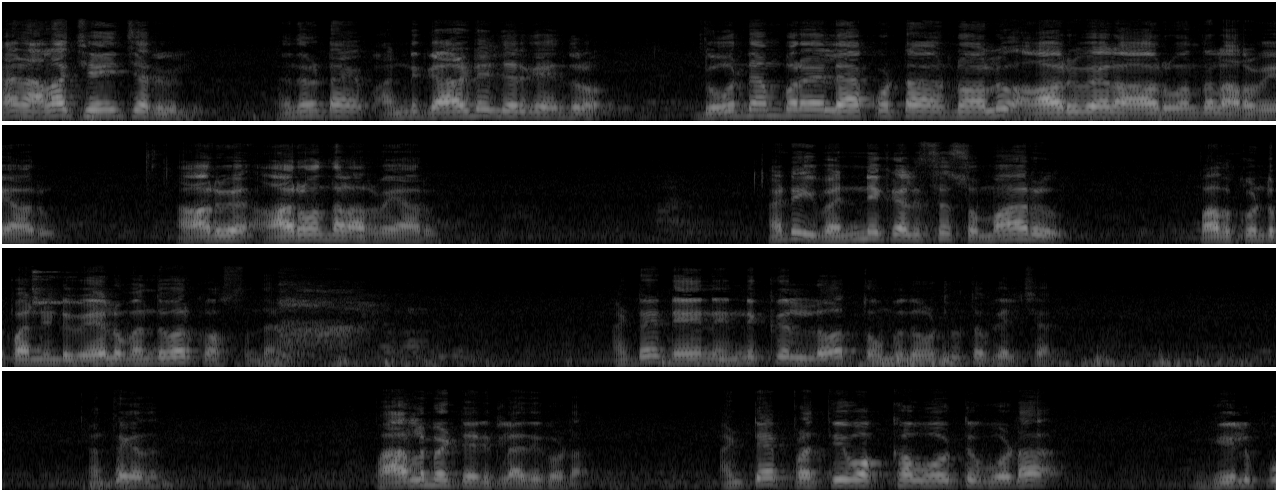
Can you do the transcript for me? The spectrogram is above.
కానీ అలా చేయించారు వీళ్ళు. ఎందుకంటే అన్ని గార్డీలు జరిగాయి ఇందులో. డోర్ నెంబరే లేకుండా ఉన్న వాళ్ళు ఆరు వేల ఆరు వందల అరవై ఆరు. ఆరు వే ఆరు వందల అరవై ఆరు. అంటే ఇవన్నీ కలిస్తే సుమారు పదకొండు పన్నెండు వేల మంది వరకు వస్తుందండి. అంటే నేను ఎన్నికల్లో తొమ్మిది ఓట్లతో గెలిచాను. అంతే కదా పార్లమెంట్ ఎన్నికలు అది కూడా. అంటే ప్రతి ఒక్క ఓటు కూడా గెలుపు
